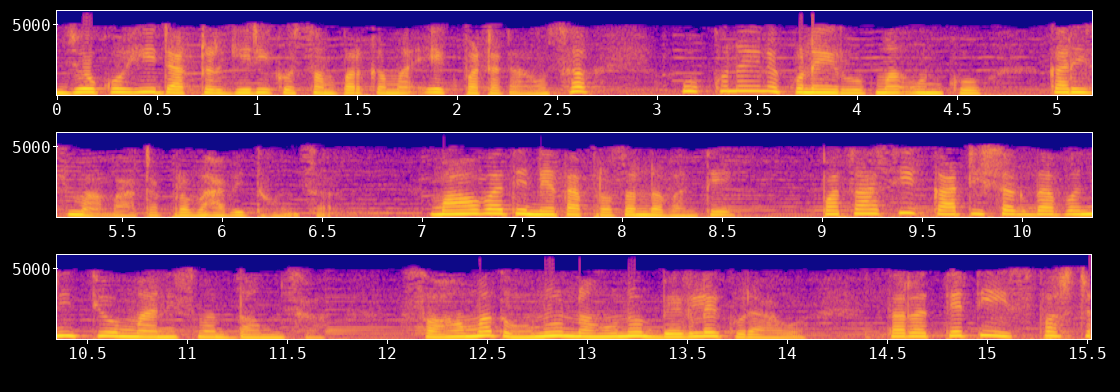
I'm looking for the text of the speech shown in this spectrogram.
जो कोही डाक्टर गिरीको सम्पर्कमा एकपटक आउँछ ऊ कुनै न कुनै रूपमा उनको करिज्माबाट प्रभावित हुन्छ। माओवादी नेता प्रचण्ड भन्थे पचासी काटिसक्दा पनि त्यो मानिसमा दम छ। सहमत हुनु नहुनु बेग्लै कुरा हो तर त्यति स्पष्ट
